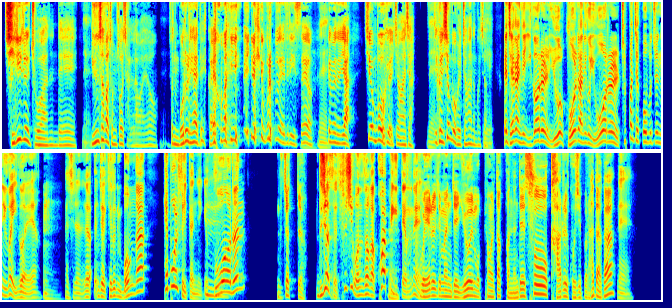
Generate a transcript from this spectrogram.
지리를 좋아하는데 네. 윤사가 점수가 잘 나와요. 저는 뭐를 해야 될까요? 막 네. 이- 이렇게 물어보는 애들이 있어요. 네. 그러면은 야 시험 보고 결정하자. 네. 이제 그건 시험 보고 결정하는 거죠. 예. 제가 이제 이거를 6월 9월도 아니고 6월을 첫 번째 꼽아준 이유가 이거예요. 음. 사실은 그러니까 이제 계속 뭔가 해볼 수 있다는 얘기예요. 음. 9월은 늦었죠. 늦었어요. 수시 원서가 코앞이기 때문에. 뭐 예를 들면 이제 6월 모평을 딱 봤는데 수 가를 고집을 하다가 네,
